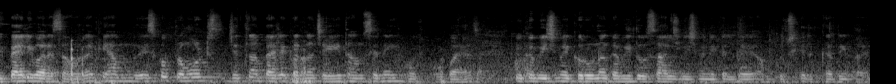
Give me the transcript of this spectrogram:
तो पहली बार ऐसा हो रहा है कि हम इसको प्रमोट जितना पहले करना चाहिए था हमसे नहीं हो, हो पाया। क्योंकि बीच में कोरोना का भी दो साल बीच में निकल गए हम कुछ कर नहीं पाए।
